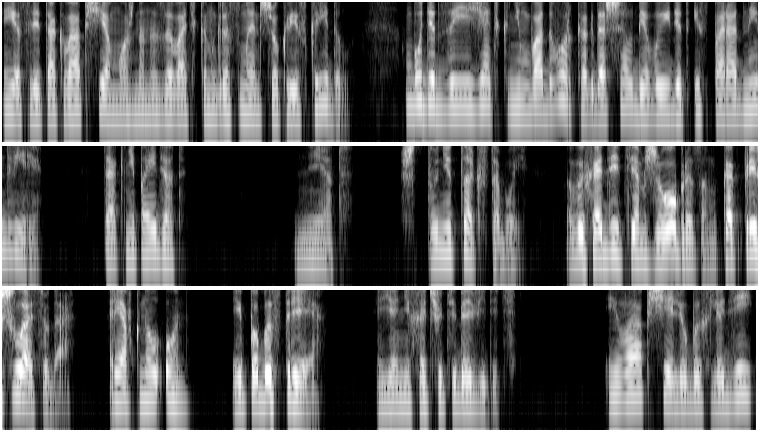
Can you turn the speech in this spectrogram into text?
если так вообще можно называть конгрессменшу Крис Кридл, будет заезжать к ним во двор, когда Шелби выйдет из парадной двери? Так не пойдет. «Нет. Что не так с тобой? Выходи тем же образом, как пришла сюда», — рявкнул он. «И побыстрее. Я не хочу тебя видеть». И вообще любых людей,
